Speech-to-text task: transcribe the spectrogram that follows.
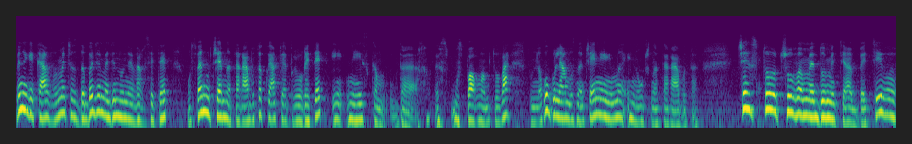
Винаги казваме, че за да бъдем един университет, освен учебната работа, която е приоритет и не искам да успорвам това, но много голямо значение има и научната работа. Често чуваме думите, абе ти в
